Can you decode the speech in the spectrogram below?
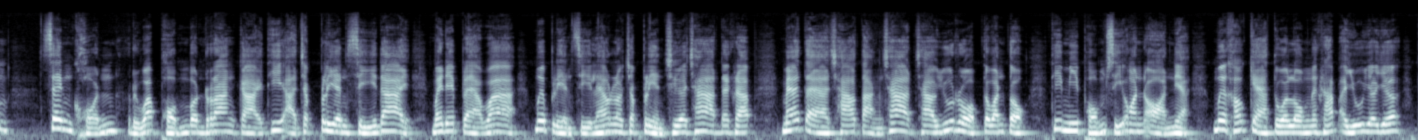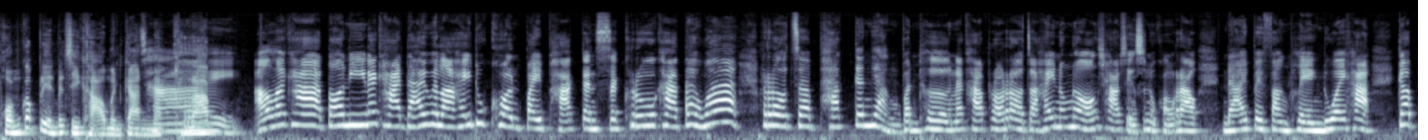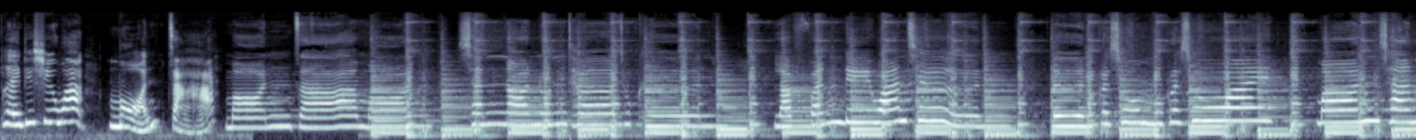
เส้นขนหรือว่าผมบนร่างกายที่อาจจะเปลี่ยนสีได้ ไม่ได้แปลว่า เมื่อเปลี่ยนสีแล้วเราจะเปลี่ยนเชื้อชาตินะครับ แม้แต่ชาวต่างชาติ ชาวยุโรปตะวันตก ที่มีผมสีอ่อนๆเนี่ยเมื่อเขาแก่ตัวลงนะครับ อายุเยอะๆ ผมก็เปลี่ยนเป็นสีขาวเหมือนกันนะครับใช่เอาละค่ะ ตอนนี้นะคะ ได้เวลาให้ทุกคนไปพักกันสักครู่ค่ะ แต่ว่าเราจะพักกันอย่างบันเทิงนะคะ เพราะเราจะให้น้องๆ ชาวเสียงสนุกของเราได้ไปฟังเพลงด้วยค่ะ กับเพลงที่ชื่อว่า หมอนจ๋าหมอนจ๋าหมอน ฉันนอนนุ่นเธอทุกคืน หลับฝันดีหวานชื่น ตื่นกระชุ่มกระชวย หมอนฉัน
